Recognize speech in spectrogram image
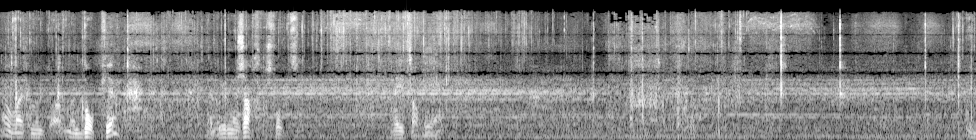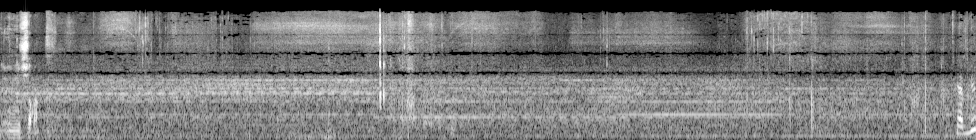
Oh, maar mijn, mijn dopje. Dat heb ik in mijn zak gestopt. Weet het alweer. In, de zak. Heb je?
